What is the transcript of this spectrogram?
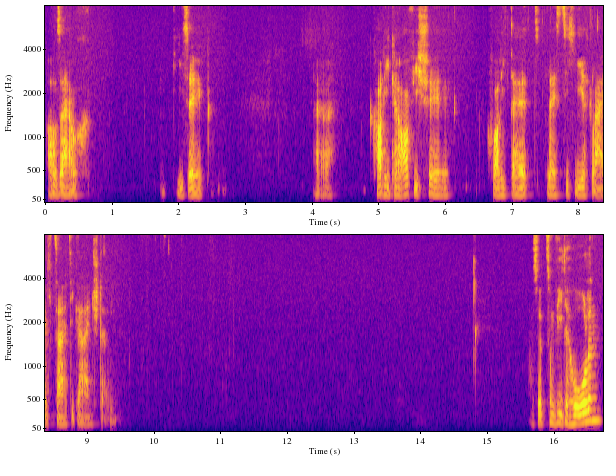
als auch diese äh, kalligraphische Qualität lässt sich hier gleichzeitig einstellen. Also zum Wiederholen,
